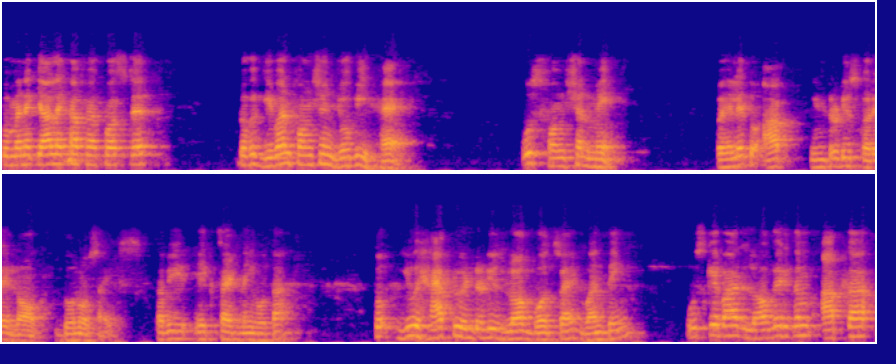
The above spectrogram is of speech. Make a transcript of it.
तो मैंने क्या लिखा फ़र्स्ट स्टेप तो गिवन फ़ंक्शन जो भी है, उस फ़ंक्शन में पहले तो आप इंट्रोड्यूस करें लॉग दोनों साइड्स कभी एक साइड नहीं होता तो you have to introduce log both side one thing उसके बाद लॉगरिथम आपका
